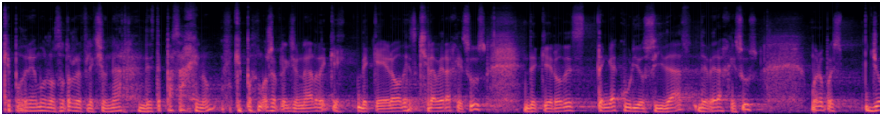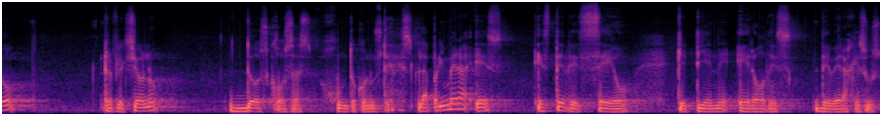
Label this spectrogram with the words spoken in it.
¿qué podríamos nosotros reflexionar de este pasaje, no? ¿Qué podemos reflexionar de que, de que Herodes quiera ver a Jesús? De que Herodes tenga curiosidad de ver a Jesús. Bueno, pues yo reflexiono dos cosas junto con ustedes. La primera es este deseo que tiene Herodes de ver a Jesús.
